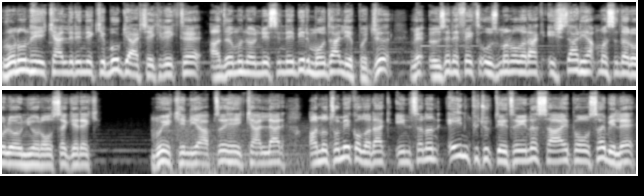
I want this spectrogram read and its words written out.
Ron'un heykellerindeki bu gerçeklikte adamın öncesinde bir model yapıcı ve özel efekt uzmanı olarak işler yapması da rol oynuyor olsa gerek. Mueck'in yaptığı heykeller anatomik olarak insanın en küçük detayına sahip olsa bile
